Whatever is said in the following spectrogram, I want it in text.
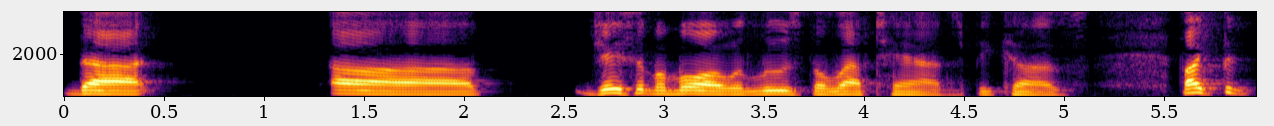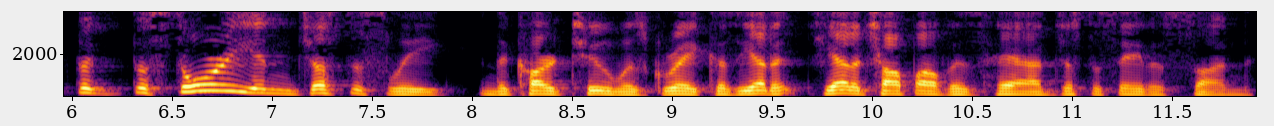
that uh, Jason Momoa would lose the left hand because like the, the, the story in Justice League in the cartoon was great because he had he had to chop off his hand just to save his son.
